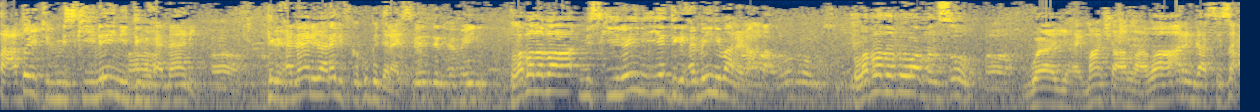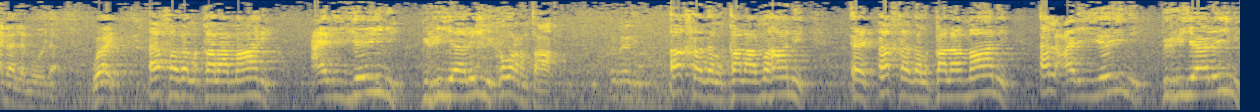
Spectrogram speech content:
acdaytu lmiskiinayni dirhamaani. Dirhamaani baan alifka ku bedelaysa labadaba miskiinayni iyo dirhamayni baan idhaahdaa. Labadaba waa mansuub. Waayahay maasha allah waa arrinkaasi sax baa la moodaa. Waay akhada alqalamaani caliyayni biriyaalayni ka warantaa. Akhada alqalamaani akhada alqalamaani alcaliyayni biriyaalayni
